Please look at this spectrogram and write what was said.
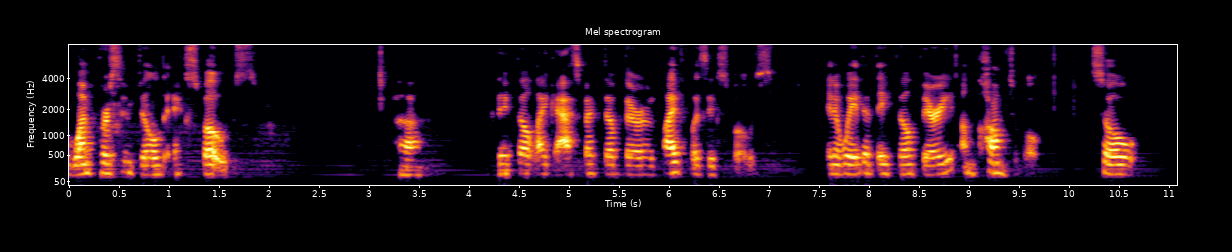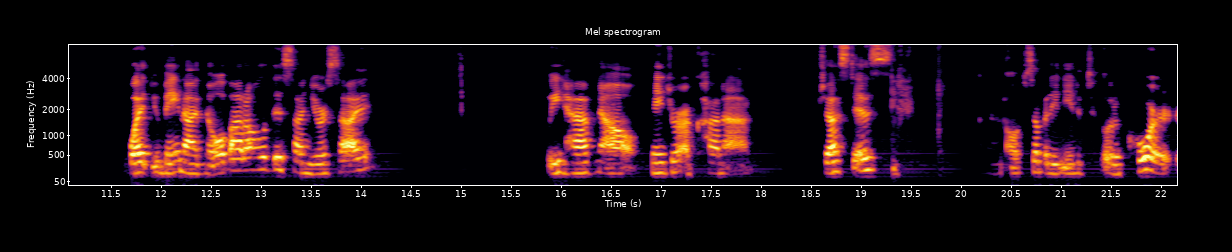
One person felt exposed. Um, they felt like aspect of their life was exposed in a way that they felt very uncomfortable. So, what you may not know about all of this on your side, we have now Major Arcana Justice. Know if somebody needed to go to court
